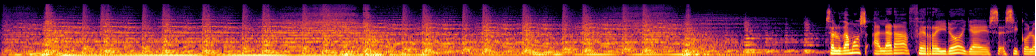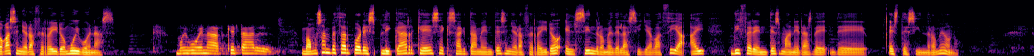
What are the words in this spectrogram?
Saludamos a Lara Ferreiro, ella es psicóloga. Señora Ferreiro, muy buenas. Muy buenas, ¿qué tal? Vamos a empezar por explicar qué es exactamente, señora Ferreiro, el síndrome de la silla vacía. ¿Hay diferentes maneras de, este síndrome o no?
